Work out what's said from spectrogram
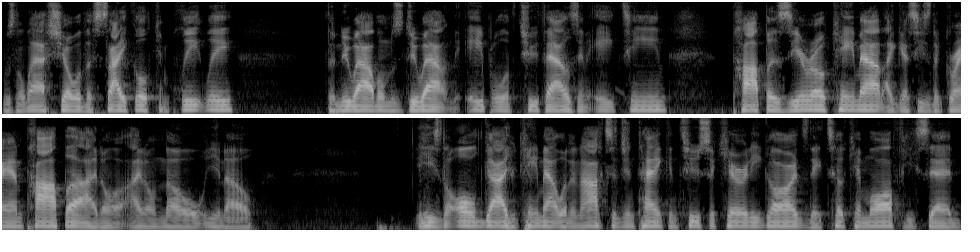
was the last show of the cycle completely. The new album's due out in April of 2018. Papa Zero came out. I guess he's the grandpapa. I don't I don't know, you know. He's the old guy who came out with an oxygen tank and two security guards. They took him off. He said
